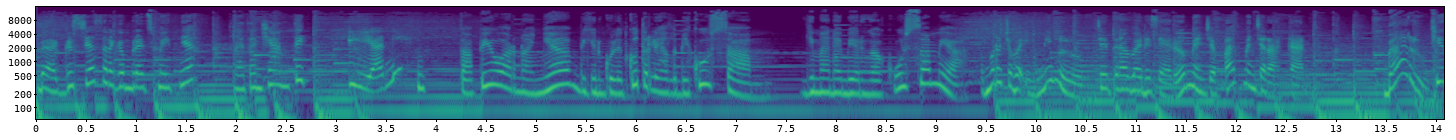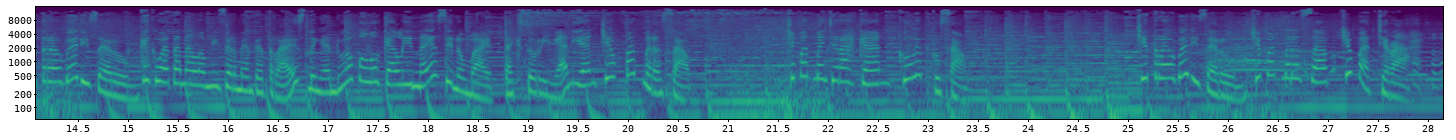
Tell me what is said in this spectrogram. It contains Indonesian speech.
Bagus ya seragam bridesmaidnya, Kelihatan cantik. Iya nih. Tapi warnanya bikin kulitku terlihat lebih kusam. Gimana biar nggak kusam ya? Kamu udah coba ini belum? Citra Body Serum yang cepat mencerahkan. Baru Citra Body Serum. Kekuatan alami fermented rice dengan 20 kali niacinamide. Tekstur ringan yang cepat meresap. Cepat mencerahkan kulit kusam. Citra Body Serum. Cepat meresap, cepat cerah.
